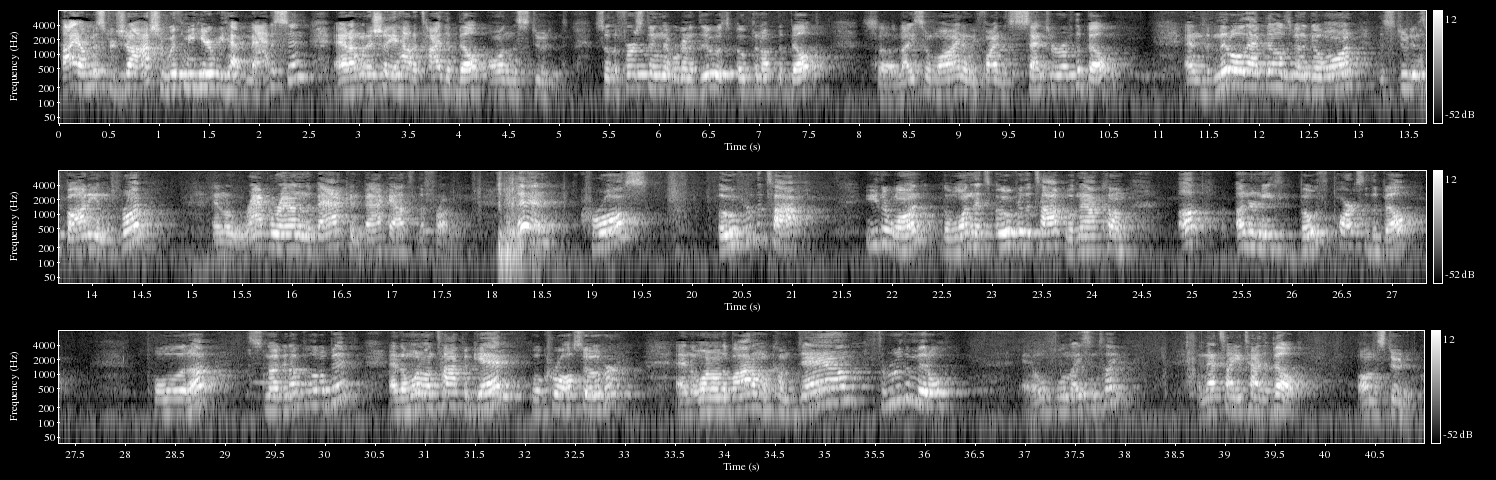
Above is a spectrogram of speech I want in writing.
Hi, I'm Mr. Josh, and with me here we have Madison, and I'm going to show you how to tie the belt on the student. So the first thing that we're going to do is open up the belt, so nice and wide, and we find the center of the belt. And the middle of that belt is going to go on the student's body in the front, and it'll wrap around in the back and back out to the front. Then cross over the top, either one. The one that's over the top will now come up underneath both parts of the belt. Pull it up, snug it up a little bit, and the one on top again will cross over, and the one on the bottom will come down through the middle, and it will pull nice and tight. And that's how you tie the belt on the student.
